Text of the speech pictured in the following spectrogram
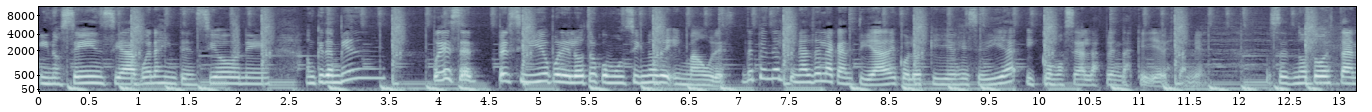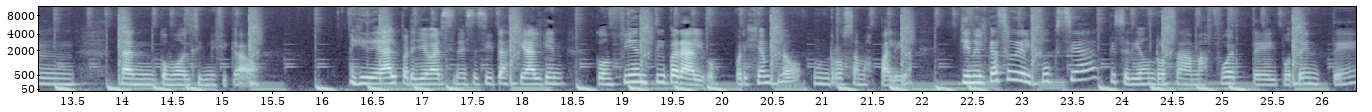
inocencia, buenas intenciones, aunque también puede ser percibido por el otro como un signo de inmadurez. Depende al final de la cantidad de color que lleves ese día y cómo sean las prendas que lleves también. Entonces no todo es tan, tan como el significado. Es ideal para llevar si necesitas que alguien confíe en ti para algo. Por ejemplo, un rosa más pálido. Y en el caso del fucsia, que sería un rosa más fuerte y potente,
